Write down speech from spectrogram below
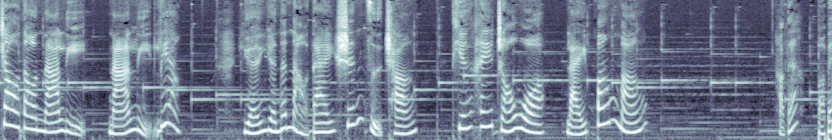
照到哪里哪里亮。圆圆的脑袋，身子长，天黑找我来帮忙。好的，宝贝，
